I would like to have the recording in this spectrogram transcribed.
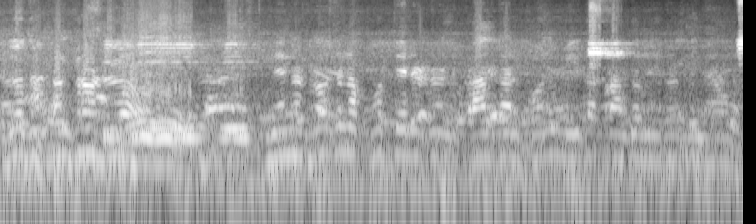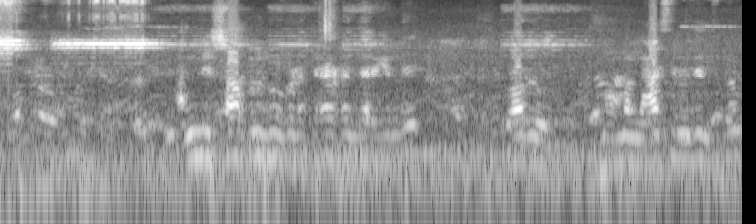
ఈరోజు ట్రంక్ రోడ్డులో నిన్నటి రోజున పూర్తయినటువంటి ప్రాంతానికి పోను మిగతా ప్రాంతంలో ఈరోజు మేము అన్ని షాపులకు కూడా తిరగడం జరిగింది. వారు మమ్మల్ని ఆశీర్వదించడం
